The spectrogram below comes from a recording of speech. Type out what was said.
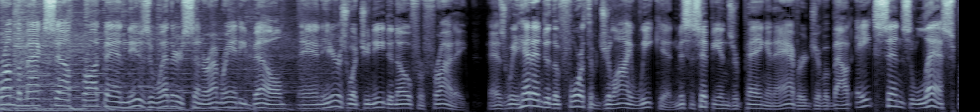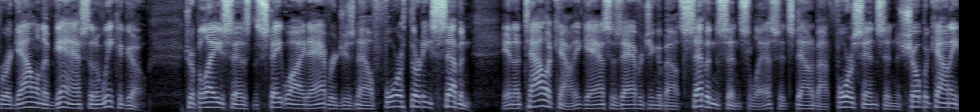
From the MaxxSouth Broadband News and Weather Center, I'm Randy Bell, and here's what you need to know for Friday. As we head into the 4th of July weekend, Mississippians are paying an average of about 8 cents less for a gallon of gas than a week ago. AAA says the statewide average is now 437 in Attala County, gas is averaging about 7 cents less. It's down about 4 cents in Neshoba County.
